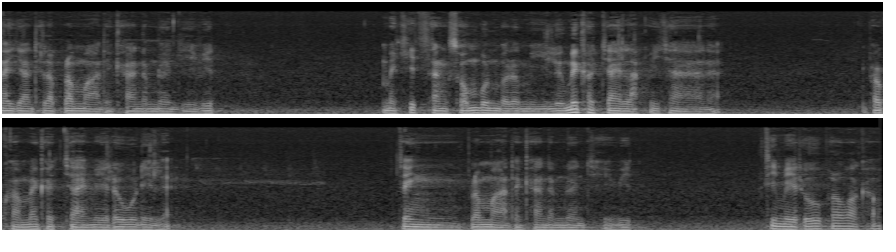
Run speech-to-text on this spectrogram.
ในยานที่เราประมาทในการดำเนินชีวิต ไม่คิดสั่งสมบุญบารมี หรือไม่เข้าใจหลักวิชานะเพราะความไม่เข้าใจไม่รู้นี่แหละจึงประมาทในการดำเนินชีวิต ที่ไม่รู้เพราะว่าเขา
